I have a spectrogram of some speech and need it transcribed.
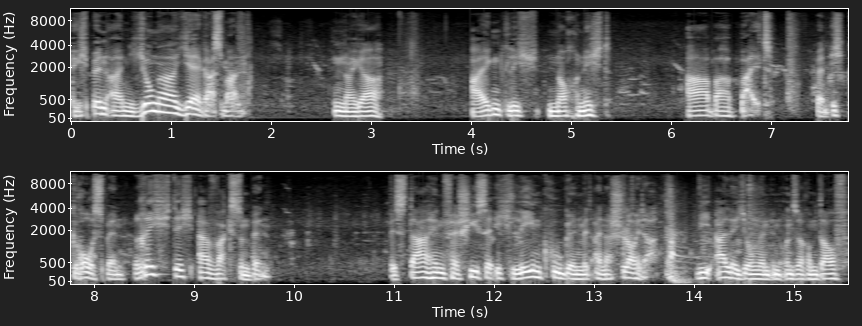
Ich bin ein junger Jägersmann. Naja, eigentlich noch nicht. Aber bald, wenn ich groß bin, richtig erwachsen bin. Bis dahin verschieße ich Lehmkugeln mit einer Schleuder, wie alle Jungen in unserem Dorf.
